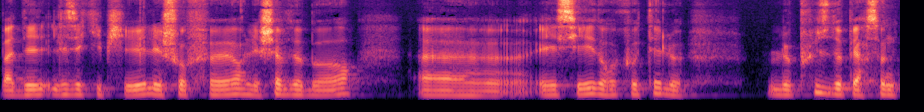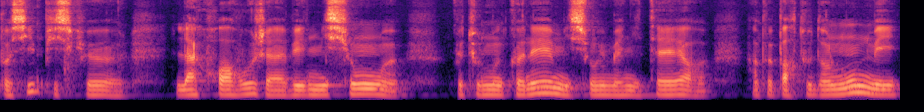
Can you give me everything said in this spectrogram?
bah, les équipiers, les chauffeurs, les chefs de bord, et essayer de recruter le, le plus de personnes possible, puisque la Croix-Rouge avait une mission que tout le monde connaît, mission humanitaire un peu partout dans le monde, mais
